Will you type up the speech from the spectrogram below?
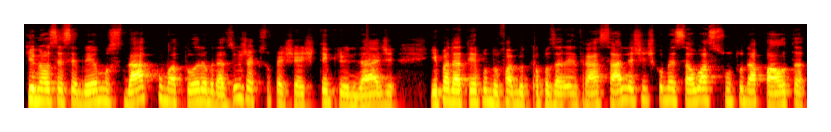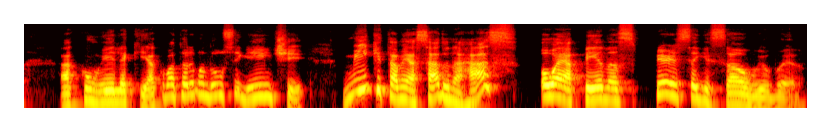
que nós recebemos da Cumatora Brasil, já que o superchat tem prioridade, e para dar tempo do Fábio Campos adentrar a sala e a gente começar o assunto da pauta ah, com ele aqui. A Kumatora mandou o seguinte: Mick está ameaçado na Haas ou é apenas perseguição, Will Bueno?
